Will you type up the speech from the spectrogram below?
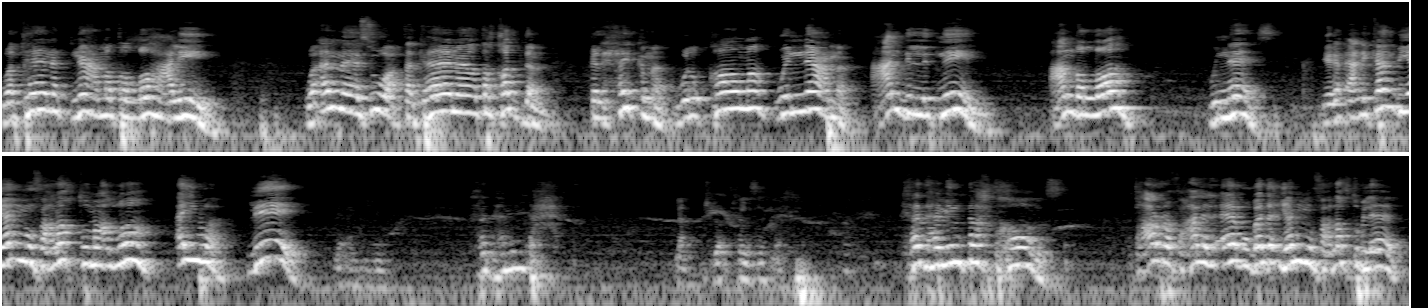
وكانت نعمة الله عليه. وأما يسوع فكان يتقدم في الحكمة والقامة والنعمة عند الاثنين عند الله والناس. يعني كان بينمو في علاقته مع الله. أيوه. ليه؟ لاجل خدها من تحت. لا مش دلوقتي خلي في الآخر. خدها من تحت خالص. اتعرف على الآب وبدأ ينمو في علاقته بالآب.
